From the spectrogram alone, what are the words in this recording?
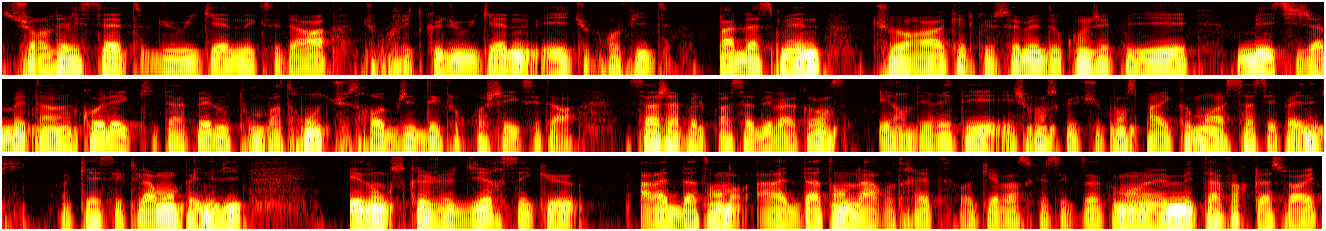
sur les sept du week-end etc. Tu profites que du week-end et tu profites pas de la semaine, tu auras quelques semaines de congés payés, mais si jamais tu as un collègue qui t'appelle ou ton patron, tu seras obligé de décrocher etc. Ça j'appelle pas ça des vacances et en vérité, et je pense que tu penses pareil que moi, ça c'est pas une vie. Ok, c'est clairement pas une vie. Et donc ce que je veux dire c'est que arrête d'attendre, arrête d'attendre la retraite, ok Parce que c'est exactement la même métaphore que la soirée.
